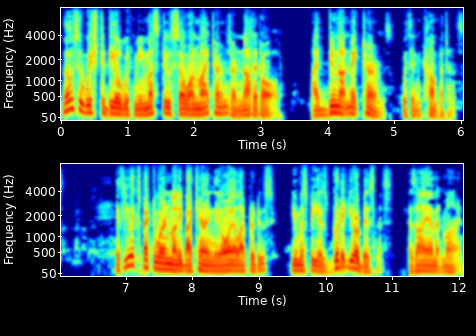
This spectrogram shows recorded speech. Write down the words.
Those who wish to deal with me must do so on my terms or not at all. I do not make terms with incompetence. If you expect to earn money by carrying the oil I produce, you must be as good at your business as I am at mine.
